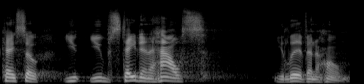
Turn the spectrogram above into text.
Okay, so you, you've stayed in a house, you live in a home.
